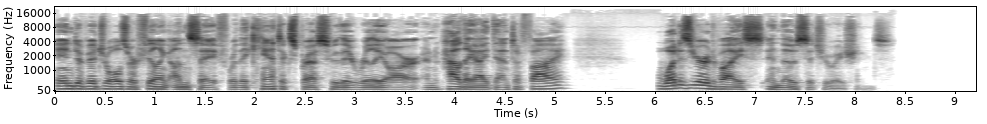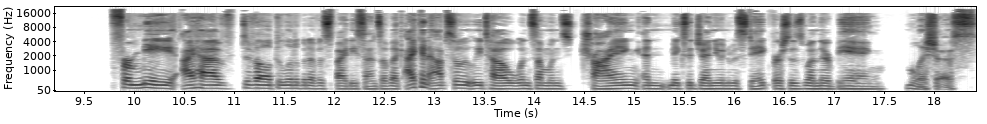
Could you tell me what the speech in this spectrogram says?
individuals are feeling unsafe, where they can't express who they really are and how they identify. What is your advice in those situations? For me, I have developed a little bit of a spidey sense of like, I can absolutely tell when someone's trying and makes a genuine mistake versus when they're being malicious.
